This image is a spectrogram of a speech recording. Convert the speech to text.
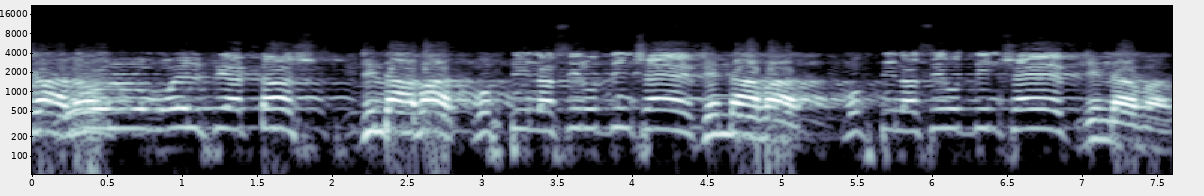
জালো। Welfare trust. জিন্দাবাদ। মুফতি নাসির উদ্দিন সাহেব। জিন্দাবাদ। মুফতি নাসির উদ্দিন সাহেব। জিন্দাবাদ।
